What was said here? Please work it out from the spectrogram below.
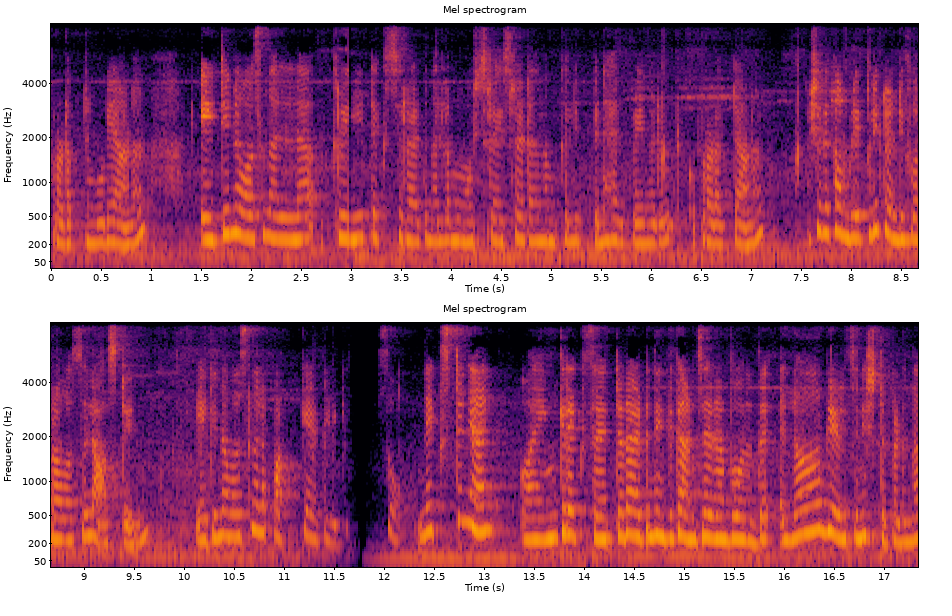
പ്രൊഡക്റ്റും കൂടിയാണ്. എയ്റ്റീൻ അവേഴ്സ് നല്ല ക്രീമി ടെക്സ്ചറായിട്ട് നല്ല മോയ്സ്ചറൈസ്ഡ് ആയിട്ട് നമുക്ക് ലിപ്പിന് ഹെൽപ്പ് ചെയ്യുന്നൊരു പ്രൊഡക്റ്റാണ് പക്ഷേ ഇത് completely twenty four hours last ചെയ്യും. എയ്റ്റീൻ അവേഴ്സ് നല്ല പക്കയായിട്ടിരിക്കും സോ നെക്സ്റ്റ് ഞാൻ ഭയങ്കര എക്സൈറ്റഡ് ആയിട്ട് നിങ്ങൾക്ക് കാണിച്ചു തരാൻ പോകുന്നത് എല്ലാ ഗേൾസിനും ഇഷ്ടപ്പെടുന്ന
